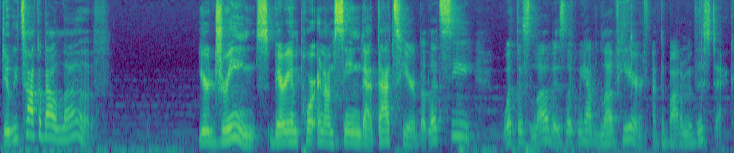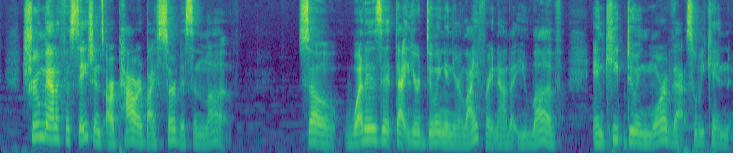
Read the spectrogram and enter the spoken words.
did we talk about love? Your dreams, very important. I'm seeing that that's here, but let's see what this love is. Look, we have love here at the bottom of this deck. True manifestations are powered by service and love. So, what is it that you're doing in your life right now that you love and keep doing more of that so we can,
